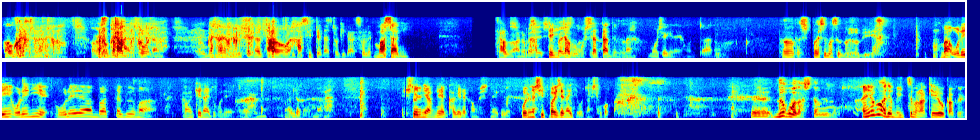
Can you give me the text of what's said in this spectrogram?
あ、ガタガタガタガタそうだ。ガタガタ多分走ってた時だ、それ、まさに。多分あの、勝手に多分おっしゃったんだよな。申し訳ない、本当あの。あなた失敗してますよ、土曜日。まあ、俺俺に、俺は全くまあ、関係ないところで、あれだからまあ、人には迷惑かけたかもしれないけど、俺の失敗じゃないってことにしとこう。えー、どこまで走ったの？でもいや、まあでもいつもの慶応閣の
